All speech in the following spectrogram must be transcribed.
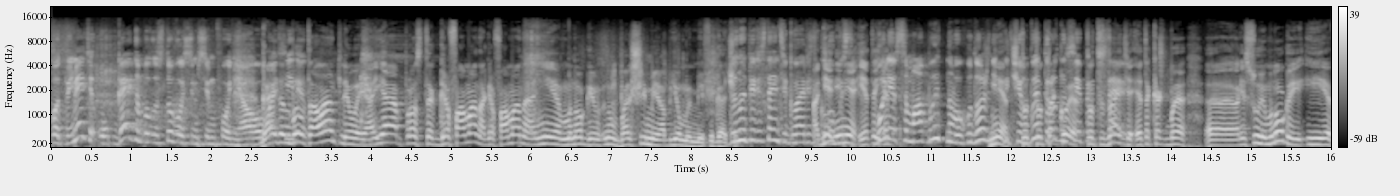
Вот, понимаете, у Гайдена было 108 симфоний, а у Гайден Василия... был талантливый, а я просто графоман, а графоманы, они много, ну, большими объемами фигачат. Да ну перестаньте говорить а, не, не, не, это, Более это... самобытного художника, Нет, чем тут, вы, тут трудно такое, себе тут, знаете, это как бы э, рисую много и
